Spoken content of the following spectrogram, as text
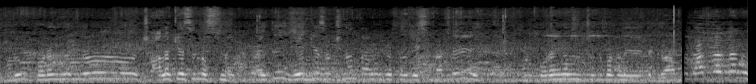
ఇప్పుడు కొడంగల్లో చాలా కేసులు వస్తున్నాయి. అయితే ఏ కేసు వచ్చినా తాను ప్రిఫర్ చేస్తుంది అంటే ఇప్పుడు కొడంగల్ చుట్టుపక్కల ఏదైతే గ్రామ డాక్టర్లను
